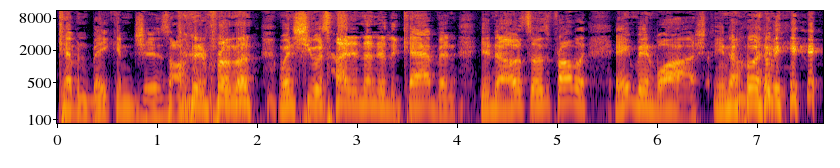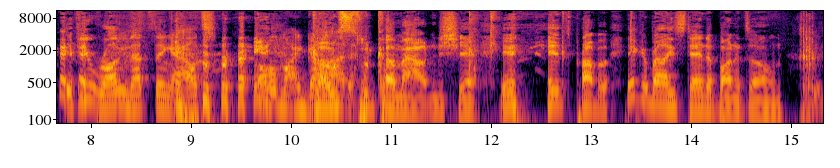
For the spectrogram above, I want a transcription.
Kevin Bacon jizz on it from the, when she was hiding under the cabin, you know. So it's probably ain't been washed, you know what I mean? if you wrung that thing out. Oh my god! Ghosts would come out and shit. It, it's probably it could probably stand up on its own.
